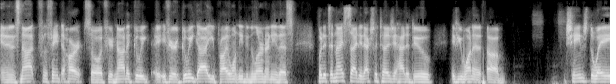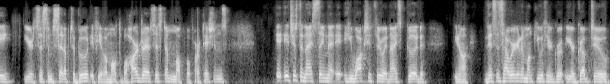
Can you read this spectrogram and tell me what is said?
and it's not for the faint of heart. So if you're not a GUI, if you're a GUI guy, you probably won't need to learn any of this. But it's a nice site. It actually tells you how to do if you want to um, change the way your system's set up to boot. If you have a multiple hard drive system, multiple partitions, it, it's just a nice thing that it, he walks you through a nice, good, you know, this is how we're going to monkey with your your Grub two.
